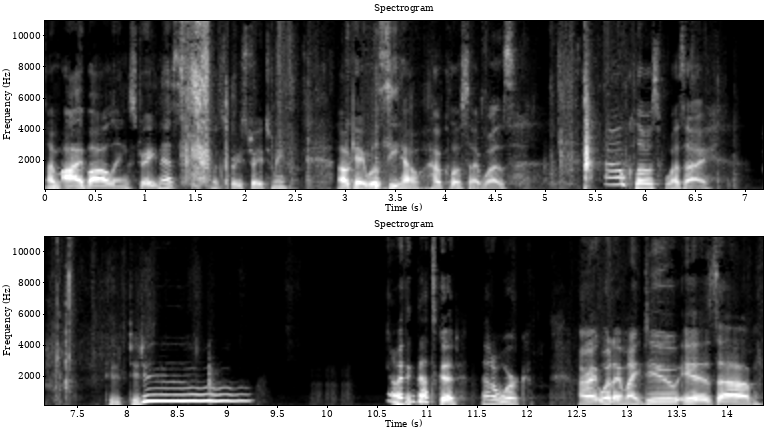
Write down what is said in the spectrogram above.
I'm eyeballing straightness. Looks pretty straight to me. Okay, we'll see how, how close I was. How close was I? Do, do, do. No, I think that's good. That'll work. All right, what I might do is um,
